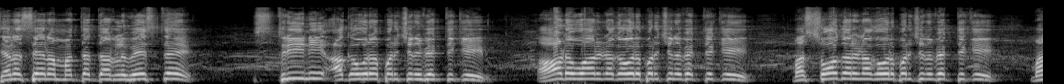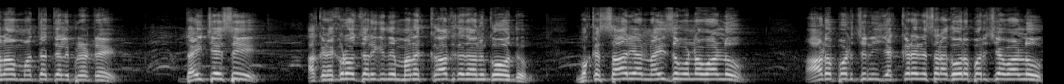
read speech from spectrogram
జనసేన మద్దతుదారులు వేస్తే స్త్రీని అగౌరవపరిచిన వ్యక్తికి ఆడవారిని అగౌరవపరిచిన వ్యక్తికి మా సోదరుని అగౌరవపరిచిన వ్యక్తికి మనం మద్దతు తెలిపినట్టే. దయచేసి అక్కడెక్కడో జరిగింది మనకు కాదు కదా అనుకోవద్దు. ఒకసారి ఆ నైజం ఉన్నవాళ్ళు ఆడపడుచుని ఎక్కడైనా సరే అగౌరవపరిచే వాళ్ళు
